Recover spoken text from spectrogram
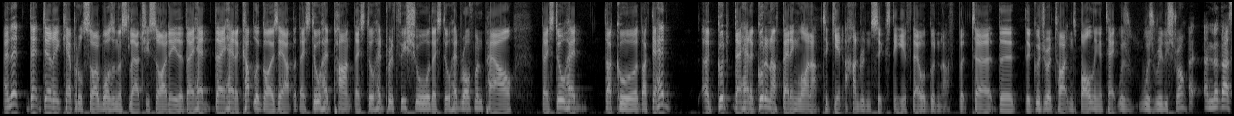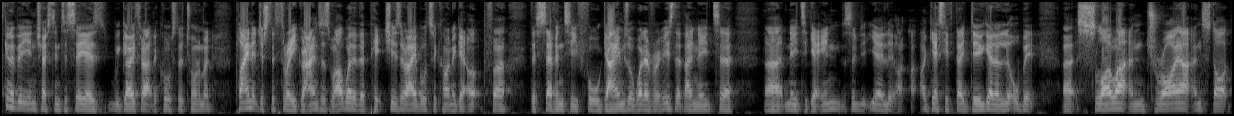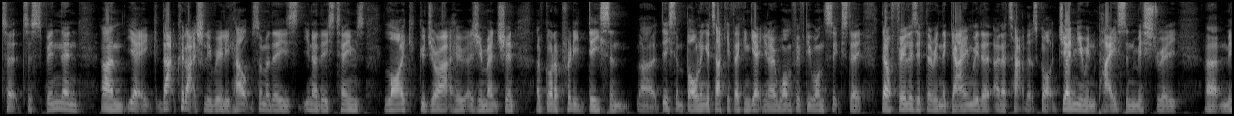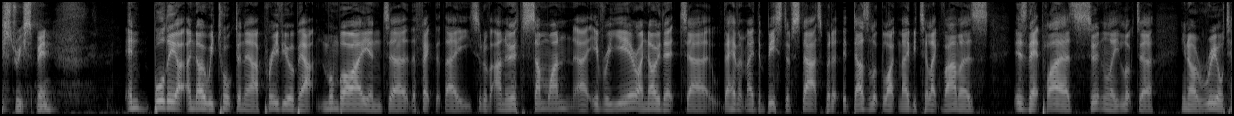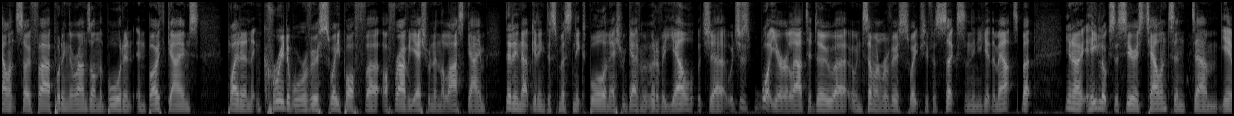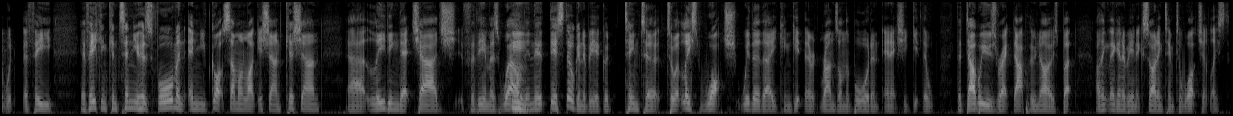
And that, that Delhi Capital side wasn't a slouchy side either. They had they had a couple of guys out, but they still had Pant, they still had Prithvi Shaw, they still had Rovman Powell, they still had Thakur, like they had a good they had a good enough batting lineup to get 160 if they were good enough. But uh, the the Gujarat Titans bowling attack was was really strong. And look, that's going to be interesting to see as we go throughout the course of the tournament, playing at just the three grounds as well. Whether the pitches are able to kind of get up for the 74 games or whatever it is that they need to uh, need to get in. So yeah, look, I, I guess if they do get a little bit uh, slower and drier and start to, to spin, then um, yeah, it, that could actually really help some of these, you know, these teams like Gujarat, who, as you mentioned, have got a pretty decent, uh, decent bowling attack. If they can get, you know, 150, 160, they'll feel as if they're in the game with a, an attack that's got genuine pace and mystery, uh, mystery spin. And Baldy, I know we talked in our preview about Mumbai and uh, the fact that they sort of unearth someone uh, every year. I know that uh, they haven't made the best of starts, but it, it, does look like maybe Tilak Varma is, is that player. It's certainly looked a you know a real talent so far, putting the runs on the board in, in both games played an incredible reverse sweep off uh, off Ravi Ashwin in the last game. Did end up getting dismissed next ball, and Ashwin gave him a bit of a yell, which uh, which is what you're allowed to do uh, when someone reverse sweeps you for six, and then you get them outs. But you know he looks a serious talent, and um, yeah, if he if he can continue his form, and, and you've got someone like Ishan Kishan. Uh, leading that charge for them as well, mm. then they're, they're still going to be a good team to, to at least watch whether they can get their runs on the board and, and actually get the the W's racked up, who knows? But I think they're going to be an exciting team to watch at least.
